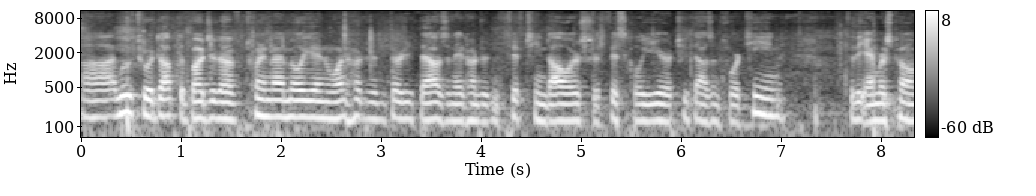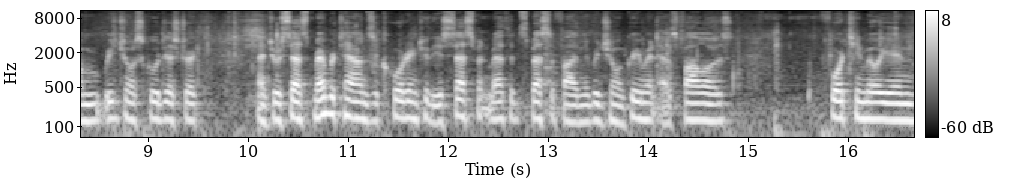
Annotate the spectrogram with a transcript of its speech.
Uh, I move to adopt a budget of twenty-nine million, one hundred and thirty thousand, eight hundred and fifteen dollars for fiscal year two thousand fourteen for the Amherst Pelham Regional School District, and to assess member towns according to the assessment method specified in the regional agreement as follows. Fourteen million,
